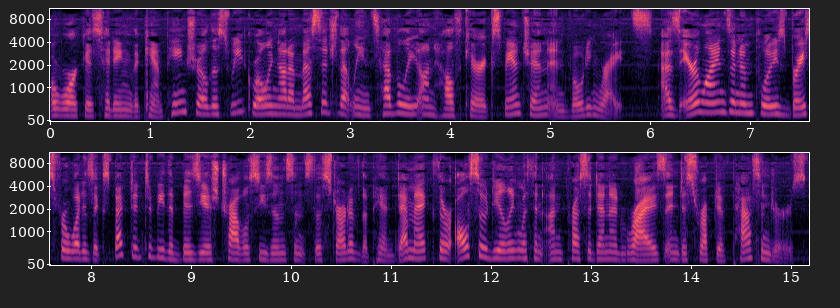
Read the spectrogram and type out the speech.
O'Rourke is hitting the campaign trail this week, rolling out a message that leans heavily on healthcare expansion and voting rights. As airlines and employees brace for what is expected to be the busiest travel season since the start of the pandemic, they're also dealing with an unprecedented rise in disruptive passengers.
